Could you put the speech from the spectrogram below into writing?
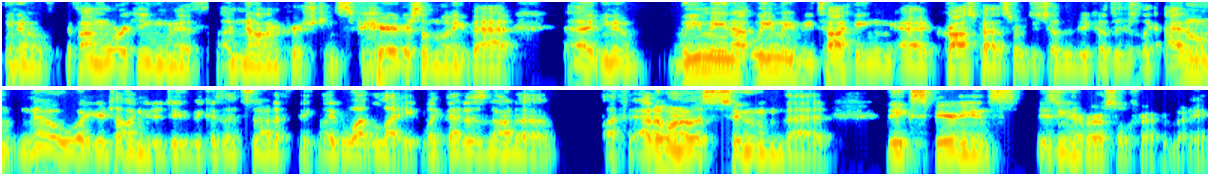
you know if i'm working with a non-christian spirit or something like that uh, you know we may not we may be talking at cross paths towards each other because they're just like i don't know what you're telling me to do because that's not a thing. Like what light? Like that is not a, a th- I don't want to assume that the experience is universal for everybody.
